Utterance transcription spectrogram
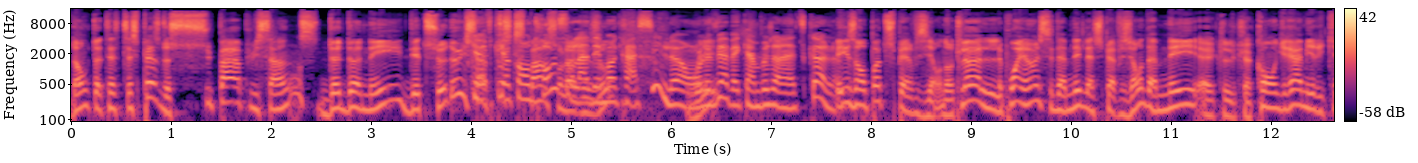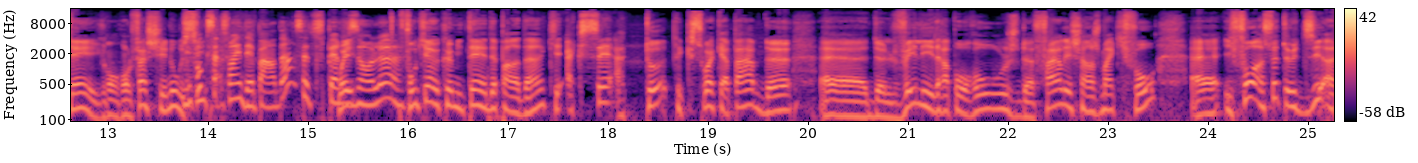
Donc, tu as cette espèce de super puissance de données, d'études. Eux, ils Qui a, savent tout qui a ce qui se passe contrôle sur, la réseau. démocratie, là. On Oui. l'a vu avec Cambridge Analytica, là. Et ils n'ont pas de supervision. Donc là, le point 1, c'est d'amener de la supervision, d'amener euh, que, le- que le Congrès américain, qu'on le fasse chez nous Mais il aussi. faut que ça soit indépendant, cette supervision-là. Il faut qu'il y ait un comité indépendant qui ait accès à tout et qui soit capable de euh, de lever les drapeaux rouges, de faire les changements qu'il faut. Euh, il faut ensuite eux dire euh,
